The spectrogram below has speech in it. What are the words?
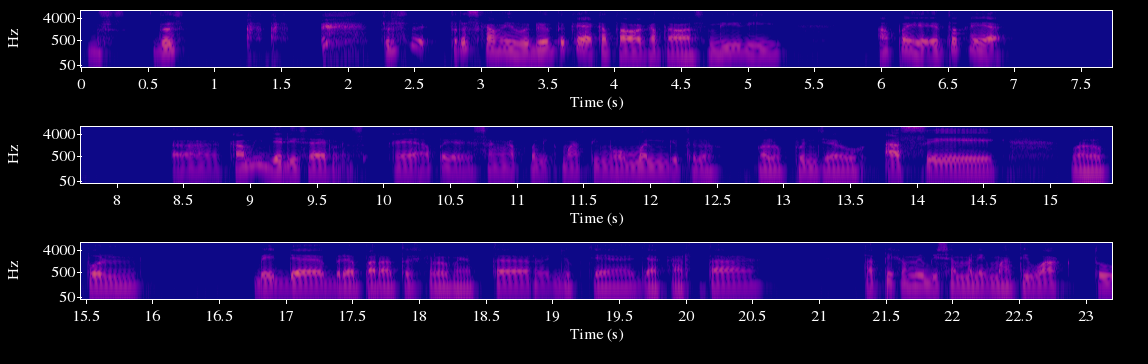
Terus terus terus terus kami berdua tuh kayak ketawa-ketawa sendiri. Apa ya itu kayak uh, kami jadi saya kayak apa ya sangat menikmati momen gitu loh. Walaupun jauh asik. Walaupun beda berapa ratus kilometer Jogja Jakarta. Tapi kami bisa menikmati waktu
